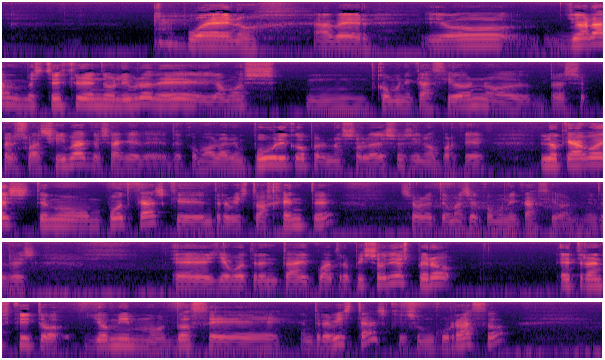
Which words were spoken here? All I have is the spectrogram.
Bueno, a ver, yo, yo ahora me estoy escribiendo un libro de, digamos, mm, comunicación o persu- persuasiva, que o sea, que de, de cómo hablar en público, pero no solo eso, sino porque lo que hago es, tengo un podcast que entrevisto a gente sobre temas de comunicación. Entonces, eh, llevo 34 episodios, pero he transcrito yo mismo 12 entrevistas, que es un currazo,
